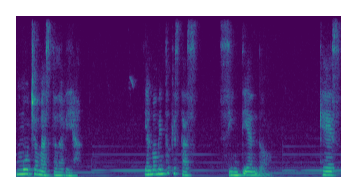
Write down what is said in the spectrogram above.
mucho más todavía. Y al momento que estás sintiendo que es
